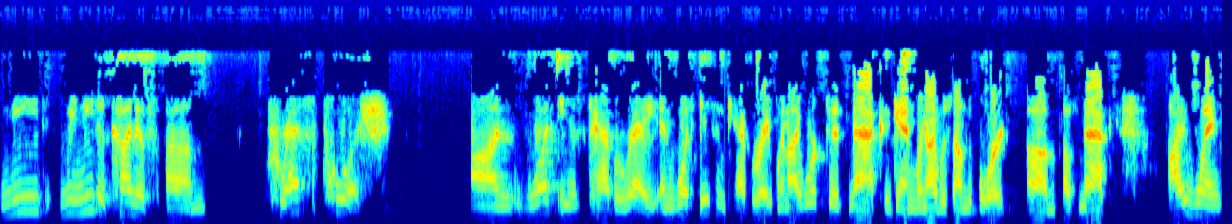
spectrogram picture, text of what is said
need we need a kind of um, press push on what is cabaret and what isn't cabaret. When I worked at Mac, again, when I was on the board um, of Mac, I went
